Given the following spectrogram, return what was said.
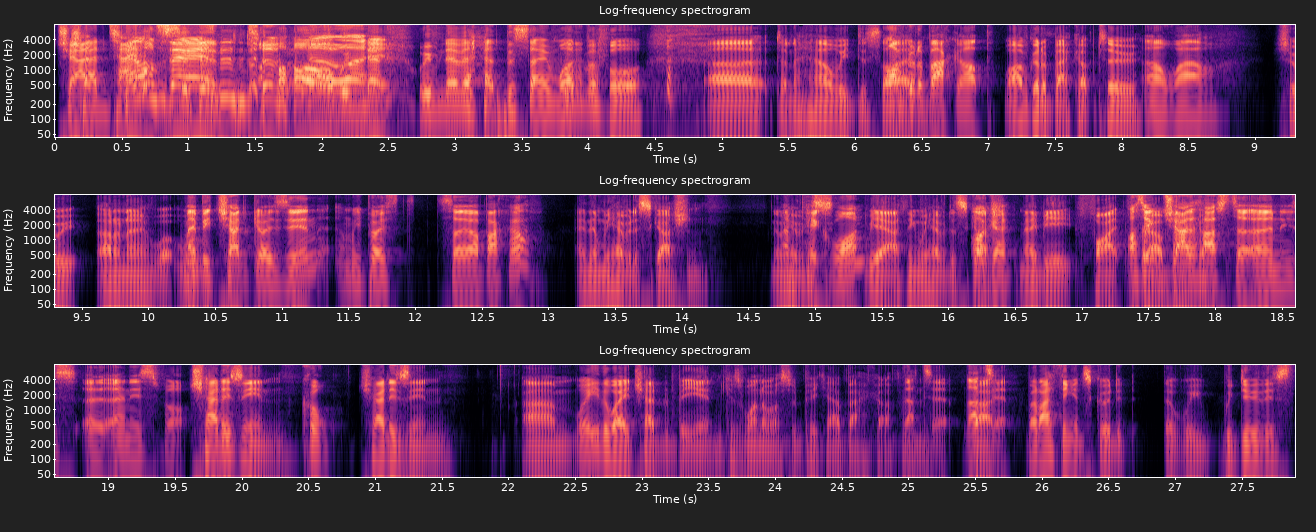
Chad Townsend. oh, No we've, ne- we've never had the same one before. Uh, don't know how we decide. I've got a backup. Well, I've got a backup too. Oh wow. Should we? I don't know. What, Maybe Chad goes in and we both say our backup. and then we have a discussion. And have a pick dis- one? Yeah, I think we have a discussion. Okay. Maybe fight. I think Chad backup. has to earn his uh, earn his spot. Chad is in. Cool. Chad is in. Um, well, either way, Chad would be in because one of us would pick our backup. That's it. That's but, it. But I think it's good that we we do this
